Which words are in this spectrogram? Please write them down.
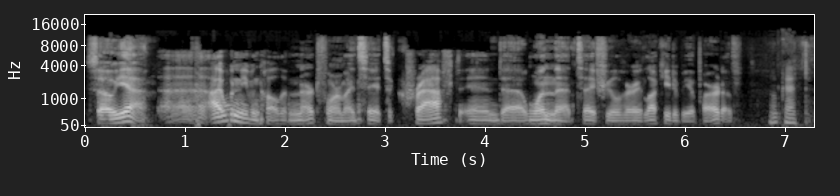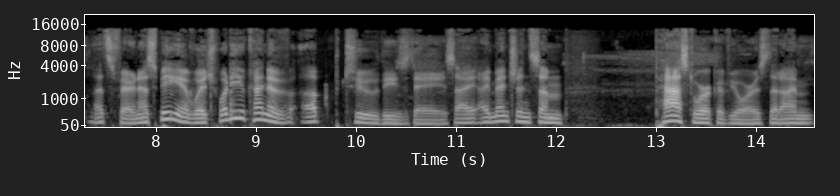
So yeah, uh, I wouldn't even call it an art form. I'd say it's a craft and uh, one that I feel very lucky to be a part of. Okay, that's fair. Now, speaking of which, what are you kind of up to these days? I, I mentioned some past work of yours that I'm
